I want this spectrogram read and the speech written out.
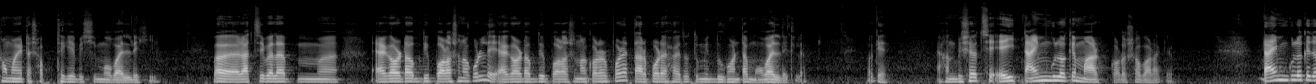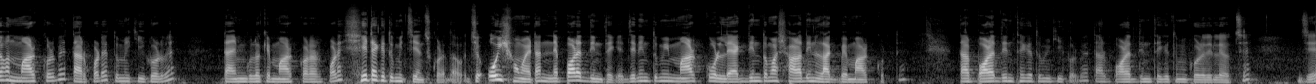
সময়টা সব থেকে বেশি মোবাইল দেখি। বা রাত্রিবেলা এগারোটা অবধি পড়াশোনা করলে, এগারোটা অবধি পড়াশোনা করার পরে তারপরে হয়তো তুমি দু ঘণ্টা মোবাইল দেখলে। ওকে? এখন বিষয় হচ্ছে এই টাইমগুলোকে মার্ক করো সবার আগে। টাইমগুলোকে যখন মার্ক করবে, তারপরে তুমি কি করবে? টাইমগুলোকে মার্ক করার পরে সেটাকে তুমি চেঞ্জ করে দাও। যে ওই সময়টা পরের দিন থেকে, যেদিন তুমি মার্ক করলে, একদিন তোমার সারাদিন লাগবে মার্ক করতে। তার পরের দিন থেকে তুমি কি করবে? তার পরের দিন থেকে তুমি করে দিলে হচ্ছে যে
